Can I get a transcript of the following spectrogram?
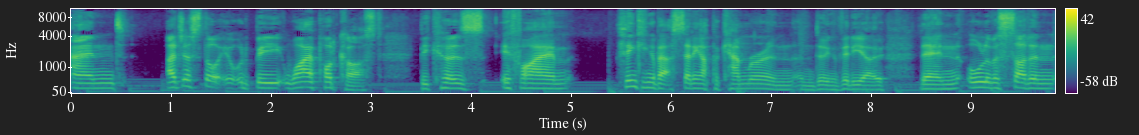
and I just thought it would be why a podcast because if I'm thinking about setting up a camera and, and doing a video, then all of a sudden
